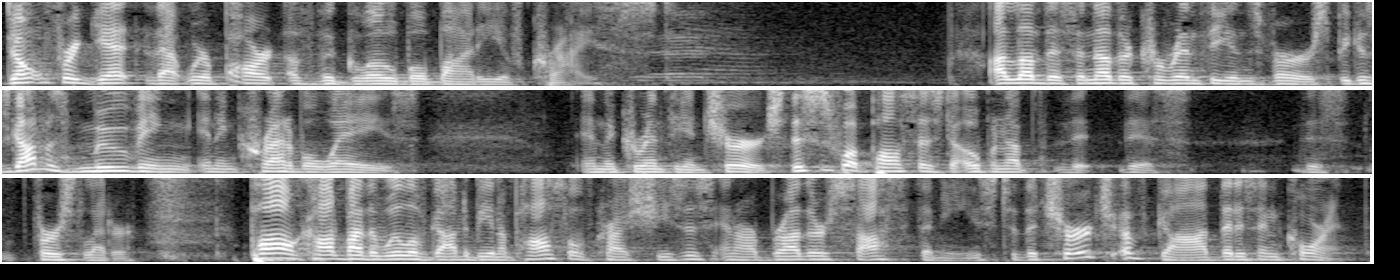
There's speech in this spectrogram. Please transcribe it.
don't forget that we're part of the global body of Christ. I love this, another Corinthians verse, because God was moving in incredible ways in the Corinthian church. This is what Paul says to open up this, this first letter. Paul, called by the will of God to be an apostle of Christ Jesus, and our brother Sosthenes, to the church of God that is in Corinth,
